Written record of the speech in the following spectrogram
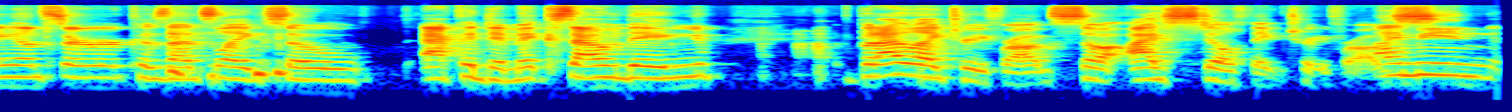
answer because that's like so academic sounding. But I like tree frogs, so I still think tree frogs. I mean,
